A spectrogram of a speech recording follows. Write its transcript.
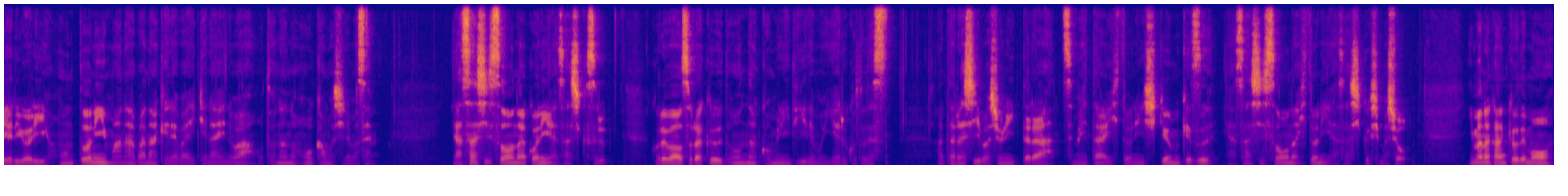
えるより本当に学ばなければいけないのは大人の方かもしれません。優しそうな子に優しくする。これはおそらくどんなコミュニティでも言えることです。新しい場所に行ったら冷たい人に意識を向けず優しそうな人に優しくしましょう。今の環境でも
